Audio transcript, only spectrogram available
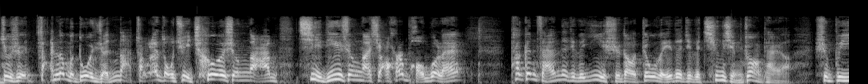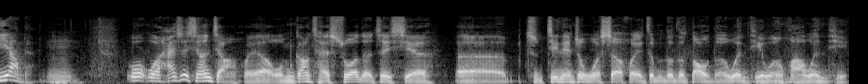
就是咱那么多人呐、走来走去，车声啊、汽笛声啊，小孩跑过来，它跟咱的这个意识到周围的这个清醒状态啊是不一样的。嗯我我还是想讲回啊，我们刚才说的这些，呃，今天中国社会这么多的道德问题、文化问题，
